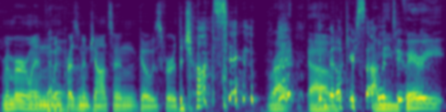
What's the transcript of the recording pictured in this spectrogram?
Remember when when Gotta- President Johnson goes for the Johnson Right. in Um, Metal Gear Solid I mean, 2? very.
